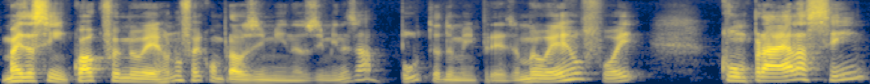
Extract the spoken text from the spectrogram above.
Mas assim, qual que foi meu erro? Não foi comprar Uzi Minas. Uzi Minas é uma puta de uma empresa. O meu erro foi comprar ela sem,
